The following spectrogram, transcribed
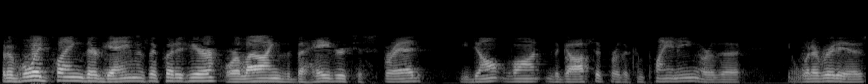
But avoid playing their game, as they put it here, or allowing the behavior to spread. You don't want the gossip or the complaining or the you know, whatever it is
